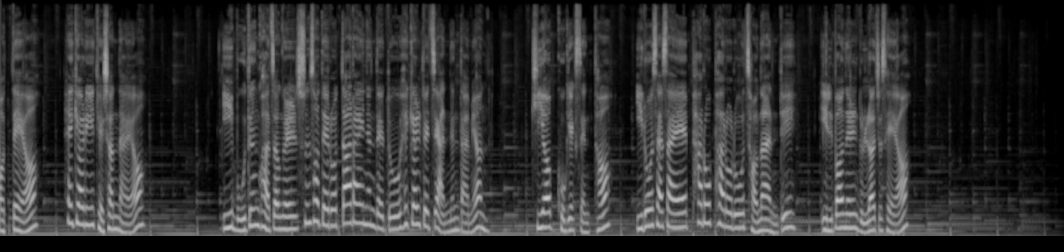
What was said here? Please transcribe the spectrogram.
어때요? 해결이 되셨나요? 이 모든 과정을 순서대로 따라했는데도 해결되지 않는다면 기업 고객센터 1544-8585로 전화한 뒤 1번을 눌러주세요.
